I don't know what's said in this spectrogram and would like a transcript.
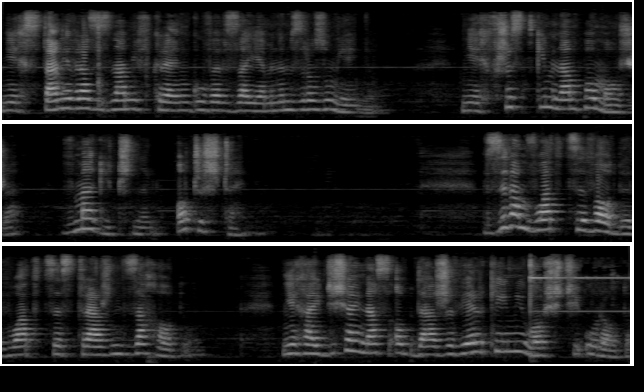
Niech stanie wraz z nami w kręgu we wzajemnym zrozumieniu. Niech wszystkim nam pomoże w magicznym oczyszczeniu. Wzywam władcę wody, władcę strażnic zachodu. Niechaj dzisiaj nas obdarzy wielkiej miłości urodą.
